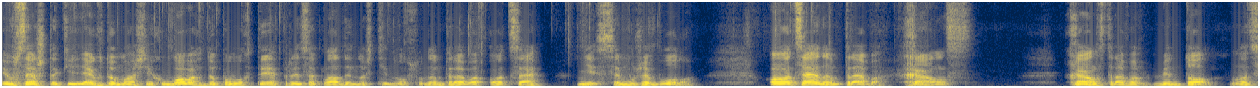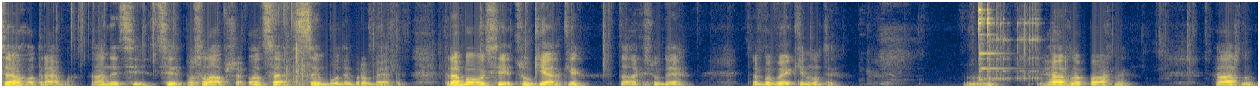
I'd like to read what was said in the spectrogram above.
І все ж таки, як в домашніх умовах допомогти при закладеності носу. Нам треба оце. Ні, цим уже було. Оце нам треба. Халс. Халс треба ментол. Оцього треба, а не ці. Ці послабше. Оце. З цим будемо робити. Треба оці цукерки. Так, сюди. Треба викинути. Гарно пахне. Гарно.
